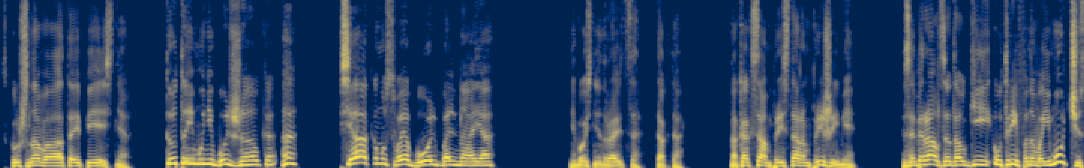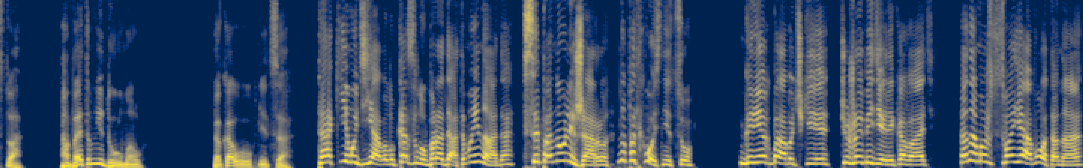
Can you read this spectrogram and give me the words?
«Скучноватая песня». «То-то ему, небось, жалко, а? Всякому своя боль больная». «Небось, не нравится так-то. А как сам при старом прижиме забирал за долги у Трифонова имущества, об этом не думал». «Какаукница». «Так ему, дьяволу, козлу бородатому и надо. Сыпанули жару на подхвостницу. Грех бабочки, чужой беде ликовать. Она, может, своя, вот она».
